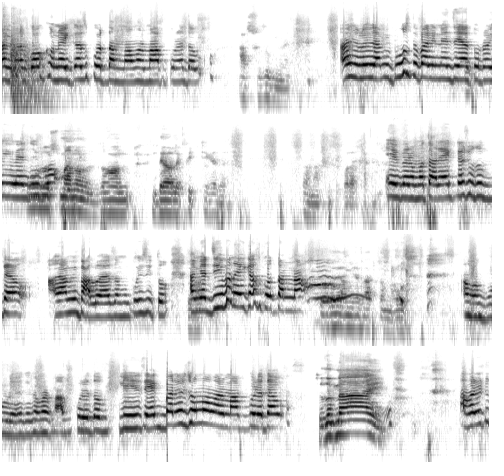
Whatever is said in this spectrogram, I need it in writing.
আমি আর কখনো এই কাজ করতাম না আমার মাফ করে দাও। আর সুযোগ নাই। আসলে আমি বুঝতে পারি না যে এতটা ই হয়ে যাব। পুরুষ মানুষ যখন দেওয়ালে পিঠ ঠিক আছে তখন আর কিছু করার থাকে না। এবারের মতো আর একটা সুযোগ দাও। আমি ভালো আজ আমি কইছি তো। আমি আর জীবনে এই কাজ করতাম না। আমি আর রাখতাম না আমার ভুল হয়ে গেছে আমার মাফ করে দাও প্লিজ একবারের জন্য আমার মাফ করে দাও। সুযোগ নাই। আমার একটু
